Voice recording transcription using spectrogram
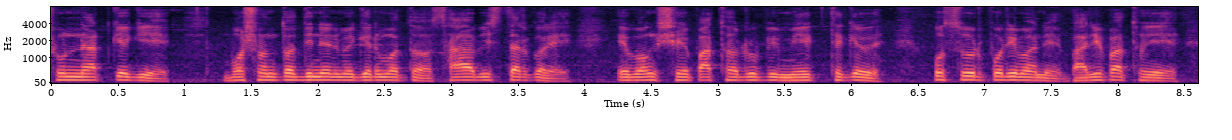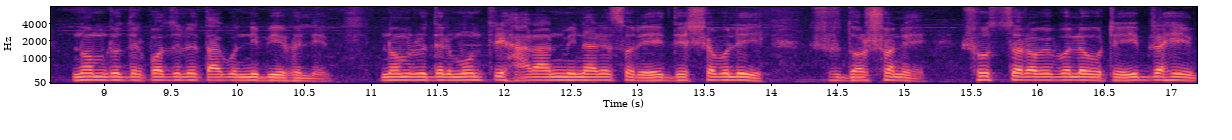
শূন্য আটকে গিয়ে বসন্ত দিনের মেঘের মতো ছায়া বিস্তার করে এবং সে পাথররূপী মেঘ থেকে প্রচুর পরিমাণে ভারীপাত হয়ে নমরুদের প্রজ্বলিত আগুন নিভিয়ে ফেলে। নমরুদের মন্ত্রী হারান মিনারে চড়ে এই দৃশ্যাবলী দর্শনে সুস্থ রবে বলে ওঠে, ইব্রাহিম,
